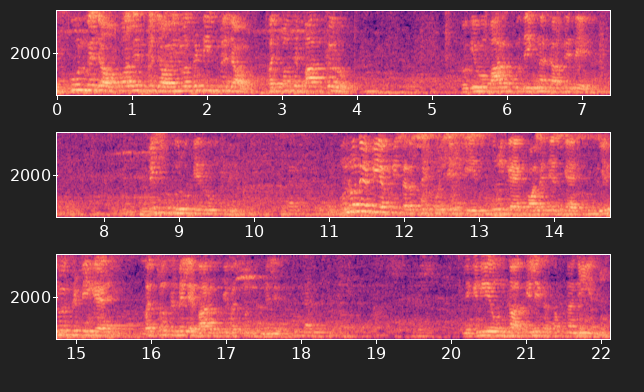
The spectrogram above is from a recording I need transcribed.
स्कूल में जाओ कॉलेज में जाओ यूनिवर्सिटीज में जाओ, बच्चों से बात करो। क्योंकि वो भारत को देखना चाहते थे विश्व गुरु के रूप में। उन्होंने भी अपनी तरफ़ से कोशिश की। स्कूल गए कॉलेजेस गए यूनिवर्सिटी गए, बच्चों से मिले, भारत के बच्चों से मिले। लेकिन ये उनका अकेले का सपना नहीं है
